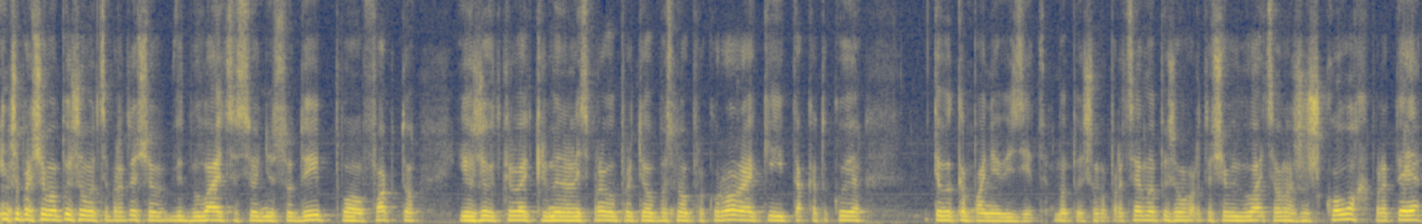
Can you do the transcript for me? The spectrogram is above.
Інше, про що ми пишемо, це про те, що відбуваються сьогодні суди по факту, і вже відкривають кримінальні справи проти обласного прокурора, який так атакує ТВ-компанію Візит. Ми пишемо про це. Ми пишемо про те, що відбувається у наших школах, про те,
